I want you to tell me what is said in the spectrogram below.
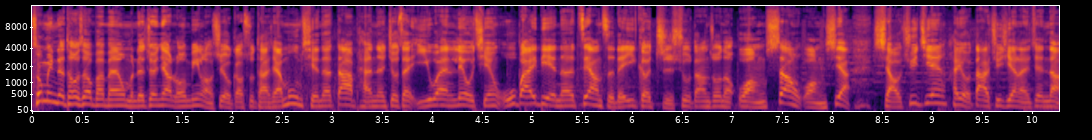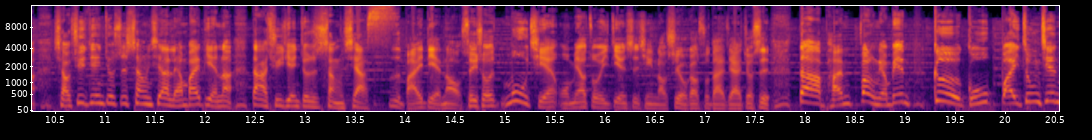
聪明的投资者朋友们，我们的专家罗斌老师有告诉大家，目前呢大盘呢就在一万六千五百点呢这样子的一个指数当中呢，往上往下小区间还有大区间来震荡，小区间就是上下两百点了，大区间就是上下四百点哦。所以说目前我们要做一件事情，老师有告诉大家，就是大盘放两边，个股摆中间，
